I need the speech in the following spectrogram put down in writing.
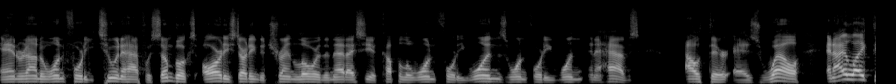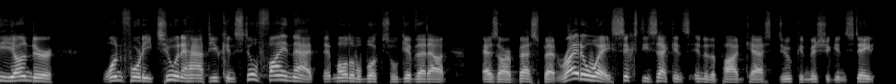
and we're down to 142 and a half with some books already starting to trend lower than that. I see a couple of 141s, 141 and a halves out there as well. And I like the under 142 and a half. You can still find that at multiple books. We'll give that out as our best bet right away. 60 seconds into the podcast, Duke and Michigan State.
